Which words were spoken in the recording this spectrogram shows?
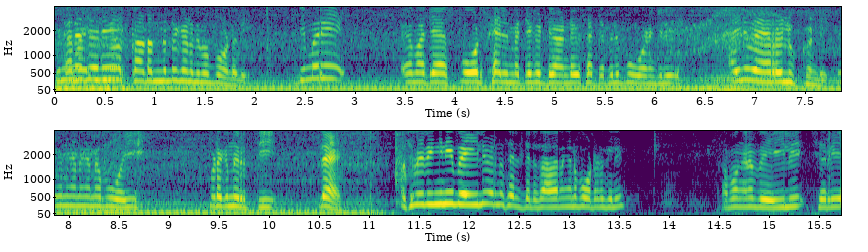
പിന്നെ കടന്നിട്ടൊക്കെയാണ് ഇതിപ്പോൾ പോകേണ്ടത്. ഇതിമൊരു മറ്റേ സ്പോർട്സ് ഹെൽമെറ്റ് ഒക്കെ ഇട്ടുകൊണ്ട് സെറ്റപ്പിൽ പോവുകയാണെങ്കിൽ അതിന് വേറെ ലുക്കുണ്ട് ഇങ്ങനെ ഇങ്ങനെ പോയി ഇവിടെയൊക്കെ നിർത്തി അല്ലേ പക്ഷേ ഇതിങ്ങനെ വെയിൽ വരുന്ന സ്ഥലത്തല്ലേ? സാധാരണ ഇങ്ങനെ ഫോട്ടോ എടുക്കൽ അപ്പോൾ അങ്ങനെ വെയിൽ ചെറിയ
